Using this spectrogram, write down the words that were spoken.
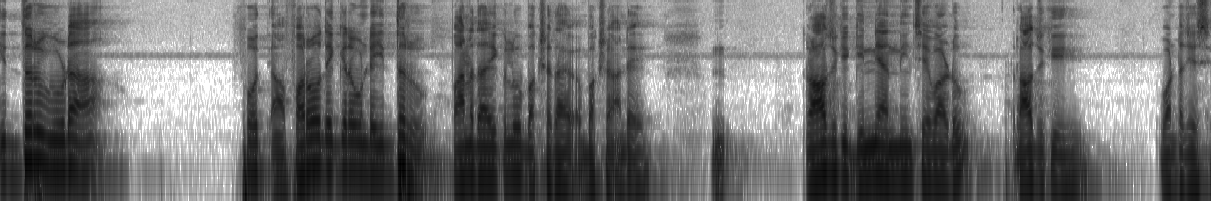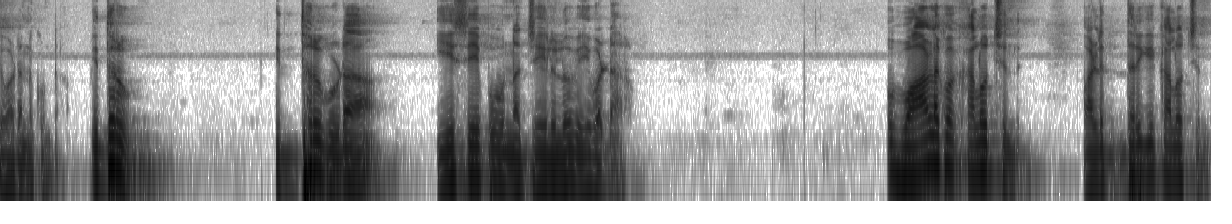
ఇద్దరు కూడా ఫో ఆ ఫరో దగ్గర ఉండే ఇద్దరు పానదాయకులు భక్షదా భక్ష అంటే రాజుకి గిన్నె అందించేవాడు రాజుకి వంట చేసేవాడు అనుకుంటా. ఇద్దరు ఇద్దరు కూడా ఏసేపు ఉన్న జైలులో వేయబడ్డారు. వాళ్ళకు ఒక కళ వచ్చింది. వాళ్ళిద్దరికి కళ వచ్చింది.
